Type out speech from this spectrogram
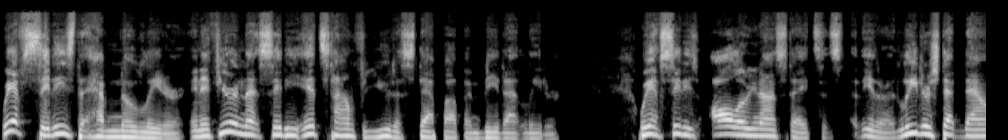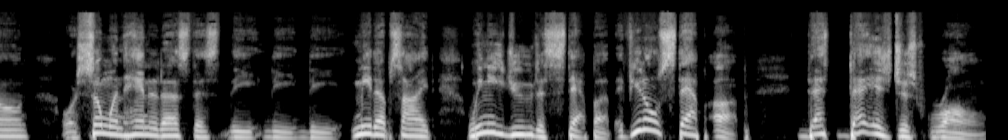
We have cities that have no leader, and if you're in that city, it's time for you to step up and be that leader. We have cities all over the United States. It's either a leader stepped down or someone handed us this the the the meetup site. We need you to step up. If you don't step up, that that is just wrong.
